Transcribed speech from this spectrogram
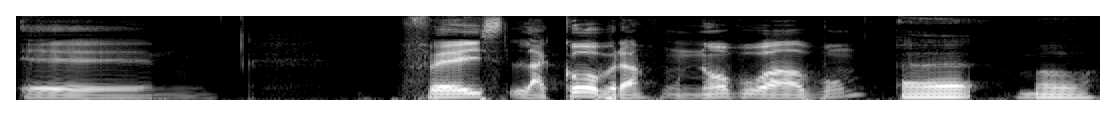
eh, fez La Cobra, um novo álbum, Amo,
